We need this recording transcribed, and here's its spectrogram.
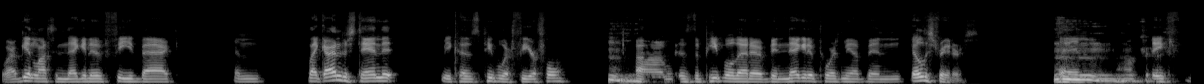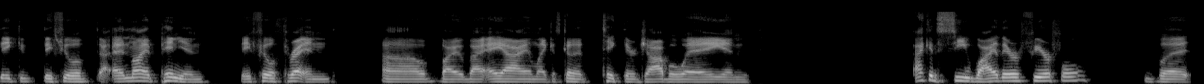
or I'm getting lots of negative feedback. And like, I understand it because people are fearful. Because mm-hmm. um, the people that have been negative towards me have been illustrators. And mm, okay. they they they feel, in my opinion, they feel threatened uh by by AI and like it's gonna take their job away and I can see why they're fearful, but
